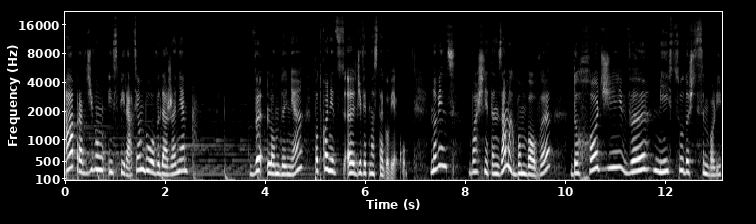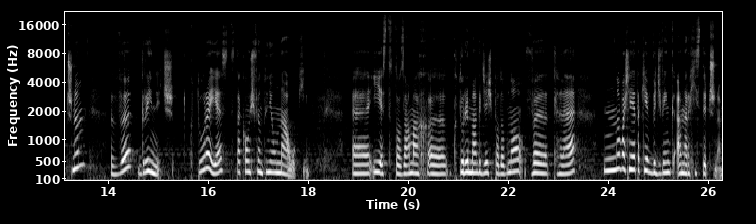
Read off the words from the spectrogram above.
a prawdziwą inspiracją było wydarzenie w Londynie pod koniec XIX e, wieku. No więc właśnie ten zamach bombowy dochodzi w miejscu dość symbolicznym w Greenwich, które jest taką świątynią nauki. E, I jest to zamach, e, który ma gdzieś podobno w tle, no właśnie taki wydźwięk anarchistyczny.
